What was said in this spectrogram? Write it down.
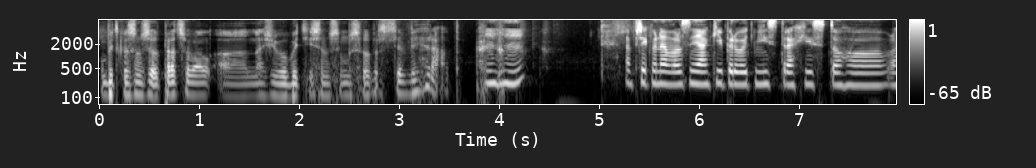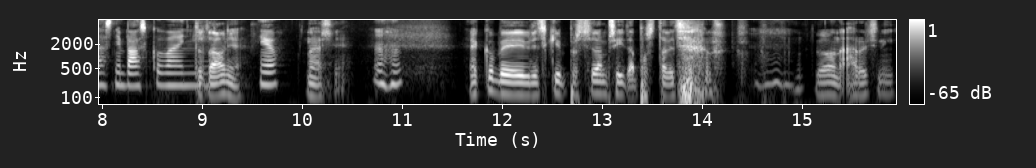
Ubytko jsem si odpracoval a na živobytí jsem se musel prostě vyhrát. Mhm. A překonával si nějaký prvotní strachy z toho vlastně báskování. Totálně. Jo. No jasně. Aha. Jakoby vždycky prostě tam přijít a postavit se bylo náročný.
